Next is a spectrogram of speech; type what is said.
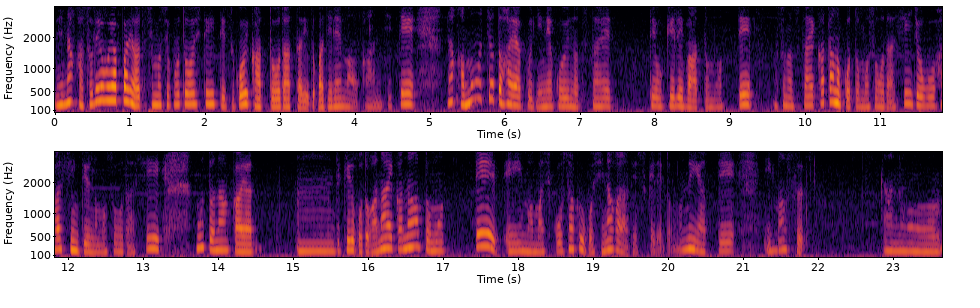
でなんかそれをやっぱり私も仕事をしていてすごい葛藤だったりとかジレンマを感じてなんかもうちょっと早くにねこういうの伝えておければと思ってその伝え方のこともそうだし情報発信っていうのもそうだしもっとなんかやうんできることがないかなと思っ、えー、今ま試行錯誤しながらですけれどもねやっています。あのー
